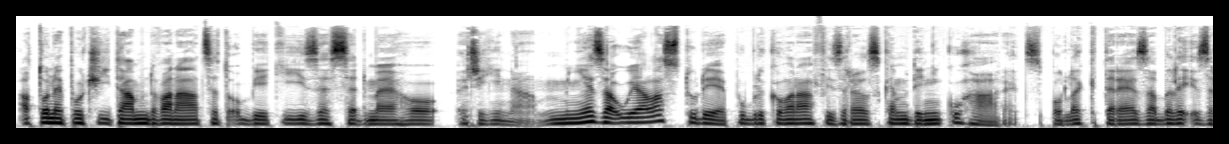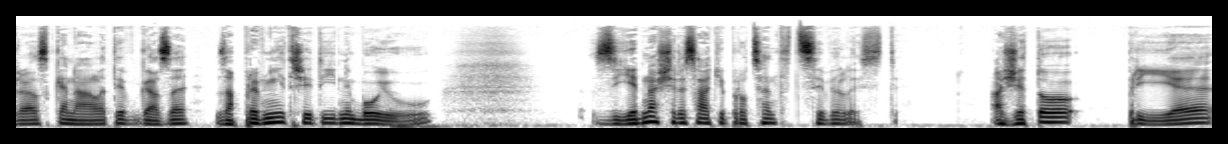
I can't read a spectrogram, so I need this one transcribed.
a to nepočítám 12 obětí ze 7. října. Mě zaujala studie publikovaná v izraelském deníku Hárec, podle které zabili izraelské nálety v Gaze za první tři týdny bojů z 61% civilisty. A že to prý je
